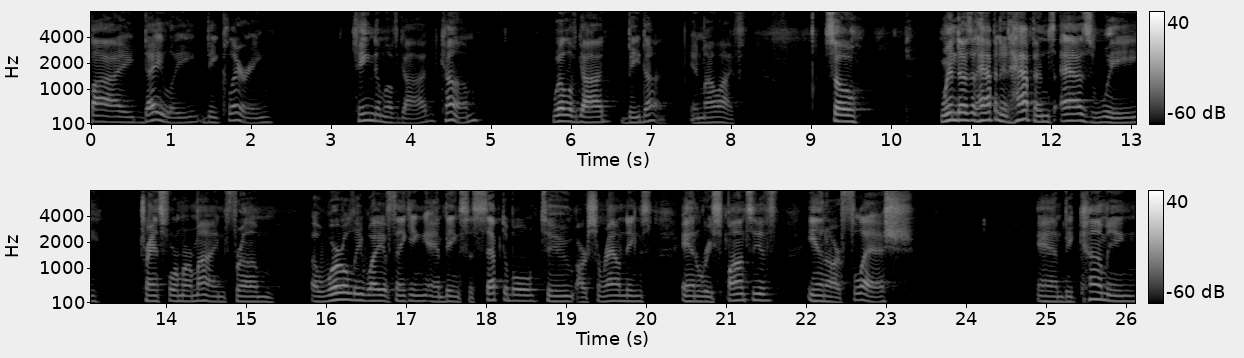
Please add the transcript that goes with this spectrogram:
by daily declaring, Kingdom of God come, will of God be done in my life. So, when does it happen? It happens as we transform our mind from a worldly way of thinking and being susceptible to our surroundings and responsive in our flesh and becoming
